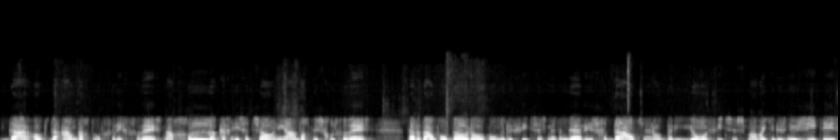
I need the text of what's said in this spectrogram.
daar ook de aandacht op gericht geweest. Nou, gelukkig is het zo, en die aandacht is goed geweest... dat het aantal doden ook onder de fietsers met een derde is gedaald. En ook bij die jonge fietsers. Maar wat je dus nu ziet is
